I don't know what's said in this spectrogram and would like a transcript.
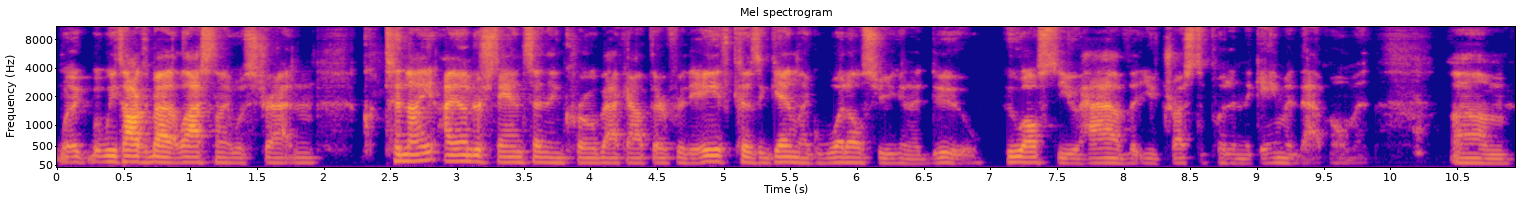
like we talked about it last night with Stratton. Tonight, I understand sending Crowe back out there for the eighth because again, like what else are you gonna do? Who else do you have that you trust to put in the game at that moment? Um,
